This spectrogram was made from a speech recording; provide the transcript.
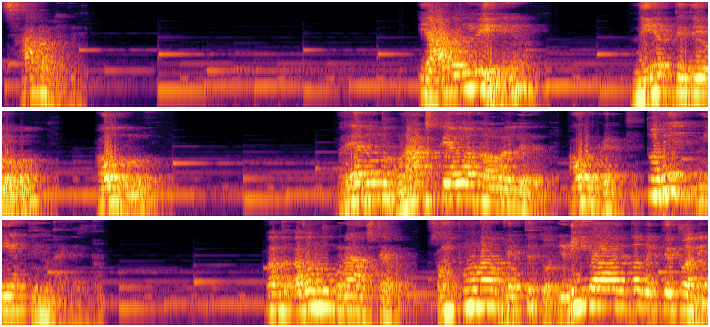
ಸಾರವಾಗಿದೆ. ಯಾರಲ್ಲಿ ನಿಯತ್ತಿದೆಯೋ ಅವರು ಬರೀ ಅದೊಂದು ಗುಣ ಅಷ್ಟೇ ಅಲ್ಲ ಅದು ಅವರಲ್ಲಿದೆ. ಅವರ ವ್ಯಕ್ತಿತ್ವನೇ ನಿಯತ್ತಿನದಾಗಿರ್ತದೆ ಒಂದು ಅದೊಂದು ಗುಣ ಅಷ್ಟೇ ಅಲ್ಲ ಸಂಪೂರ್ಣ ವ್ಯಕ್ತಿತ್ವ ಇಡೀಯಾದ ವ್ಯಕ್ತಿತ್ವನೇ.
